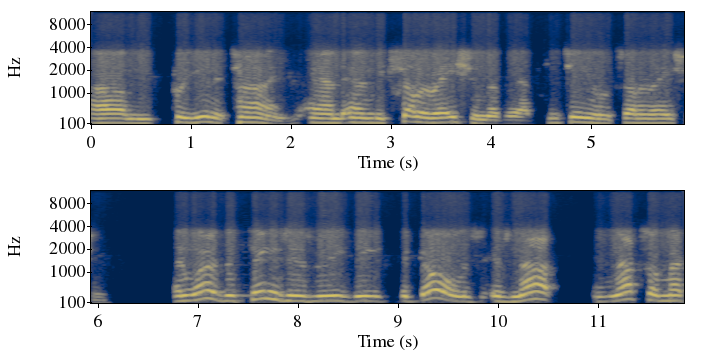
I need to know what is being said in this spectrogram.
um, per unit time and, and the acceleration of that, continual acceleration. And one of the things is the the, the goal is, is not is not so much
